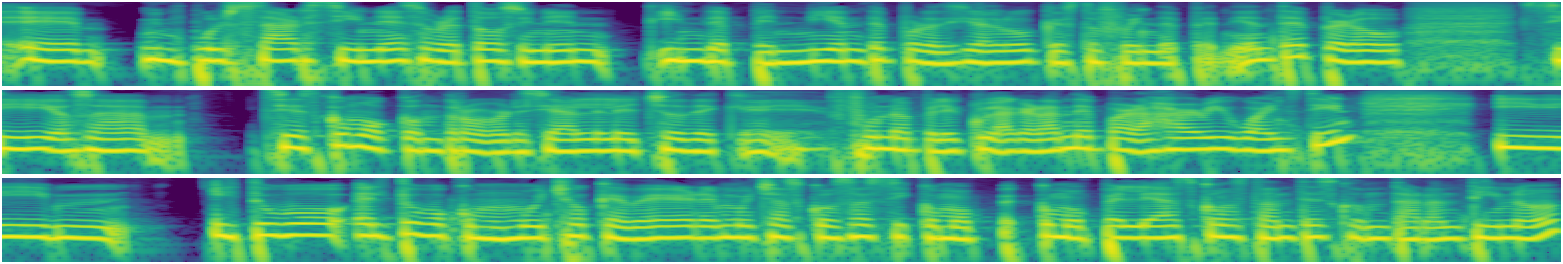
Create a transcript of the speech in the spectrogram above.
eh, impulsar cine, sobre todo cine independiente, por decir algo que esto fue independiente, pero sí, o sea, sí es como controversial el hecho de que fue una película grande para Harvey Weinstein y, y tuvo, él tuvo como mucho que ver en muchas cosas y como, como peleas constantes con Tarantino.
